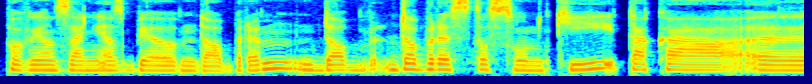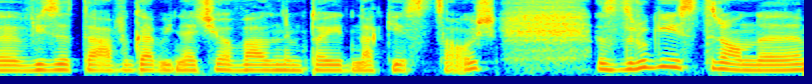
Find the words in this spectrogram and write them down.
powiązania z Białym Dobrem, dob, dobre stosunki. Taka e, wizyta w gabinecie owalnym to jednak jest coś. Z drugiej strony,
